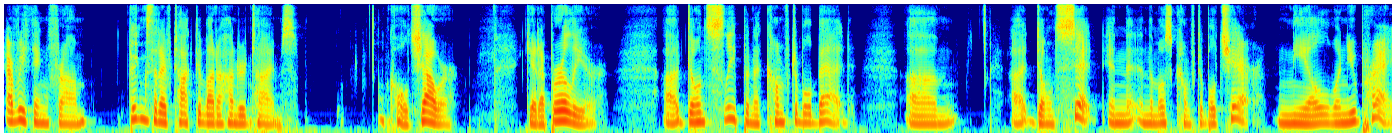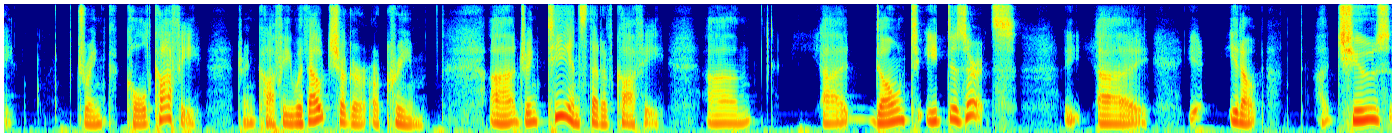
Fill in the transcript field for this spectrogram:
Everything from things that I've talked about a hundred times. Cold shower, get up earlier, uh, don't sleep in a comfortable bed. Um, uh, don't sit in the, in the most comfortable chair. Kneel when you pray. Drink cold coffee. Drink coffee without sugar or cream. Uh, drink tea instead of coffee. Um, uh, don't eat desserts. You know, uh, choose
